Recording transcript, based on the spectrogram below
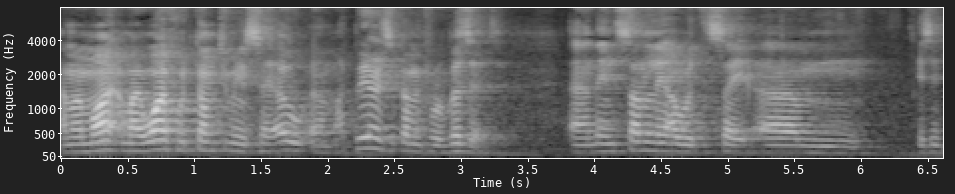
And my, my wife would come to me and say, Oh, uh, my parents are coming for a visit. And then suddenly I would say, um, is, it,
